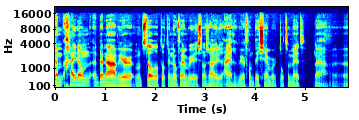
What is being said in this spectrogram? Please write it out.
Ehm, ga je dan eh, daarna weer, want stel dat dat in november is, dan zou je dus eigenlijk weer van december tot en met, nou ja, eh,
